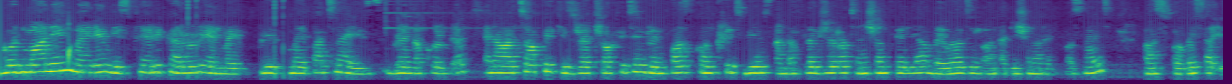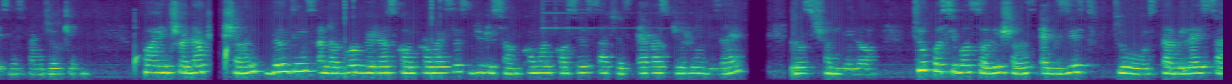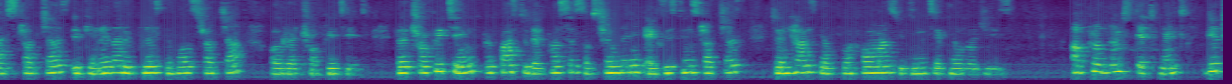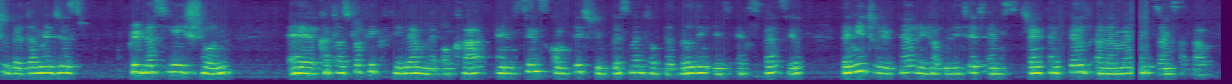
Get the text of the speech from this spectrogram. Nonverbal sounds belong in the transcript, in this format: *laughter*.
Good morning. My name is Perry Karuri and my, my partner is Brenda Colgate. And our topic is retrofitting reinforced concrete beams under flexural tension failure by welding on additional reinforcement. Our supervisor is Mr. Njoki. For introduction, buildings undergo various compromises due to some common causes such as errors during design, those shown below. Two possible solutions exist to stabilize such structures. You can either replace the whole structure or retrofit it. Retrofitting refers to the process of strengthening existing structures to enhance their performance with new technologies. Our problem statement, due to the damages previously shown, a catastrophic failure may occur, and since complete replacement of the building is expensive, the need to repair, rehabilitate, and strengthen failed elements and above.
